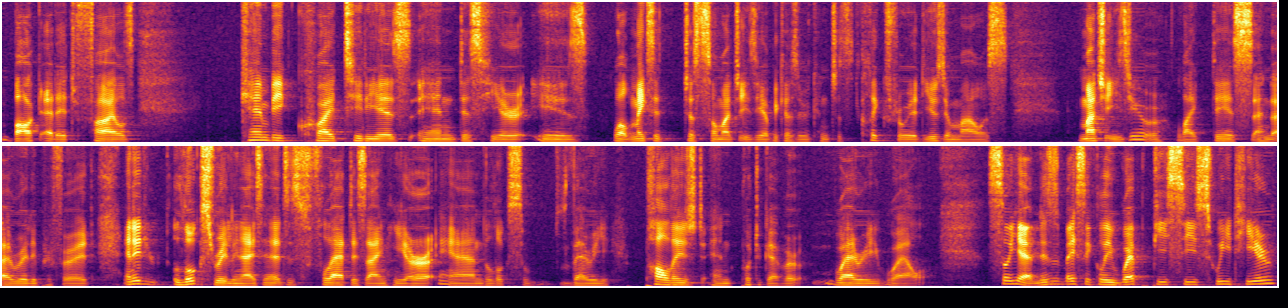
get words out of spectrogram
bulk edit files, can be quite tedious. And this here is, well, makes it just so much easier because you can just click through it, use your mouse, much easier like this and I really prefer it. And it looks really nice. It has this flat design here and looks very polished and put together very well so yeah this is basically WebPC suite here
